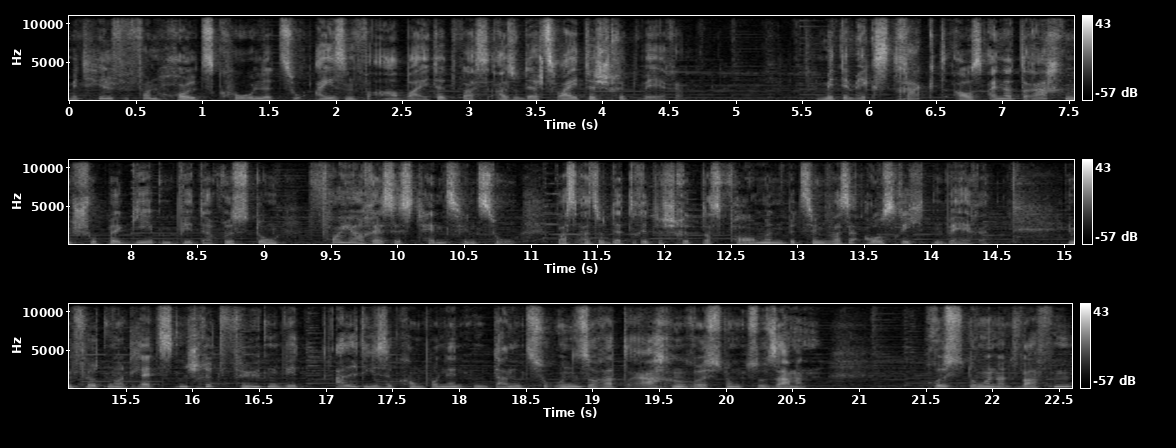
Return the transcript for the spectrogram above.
mit Hilfe von Holzkohle zu Eisen verarbeitet, was also der zweite Schritt wäre. Mit dem Extrakt aus einer Drachenschuppe geben wir der Rüstung Feuerresistenz hinzu, was also der dritte Schritt das Formen bzw. Ausrichten wäre. Im vierten und letzten Schritt fügen wir all diese Komponenten dann zu unserer Drachenrüstung zusammen. Rüstungen und Waffen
